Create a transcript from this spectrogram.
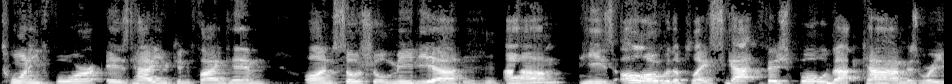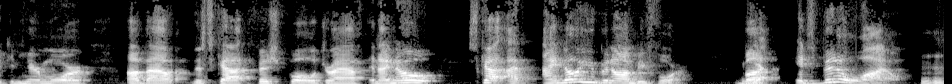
24 is how you can find him on social media. Mm-hmm. Um, he's all over the place. ScottFishbowl.com is where you can hear more about the Scott Fishbowl draft. And I know, Scott, I, I know you've been on before, but yeah. it's been a while. Mm-hmm.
